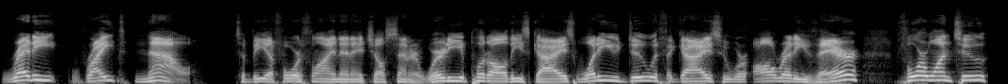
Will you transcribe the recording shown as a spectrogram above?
ready right now to be a fourth line NHL center. Where do you put all these guys? What do you do with the guys who were already there? 412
